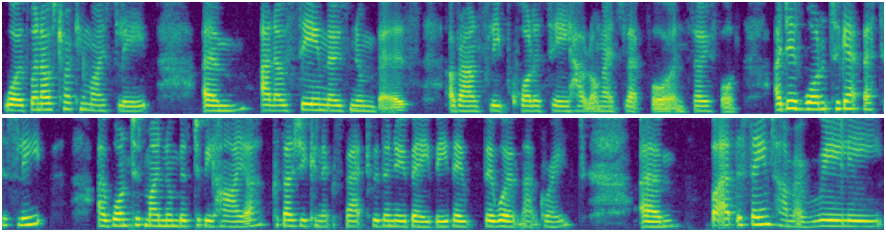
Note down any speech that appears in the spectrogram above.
was when I was tracking my sleep. Um, and I was seeing those numbers around sleep quality, how long I'd slept for, and so forth. I did want to get better sleep, I wanted my numbers to be higher because, as you can expect, with a new baby, they, they weren't that great. Um, but at the same time, I really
